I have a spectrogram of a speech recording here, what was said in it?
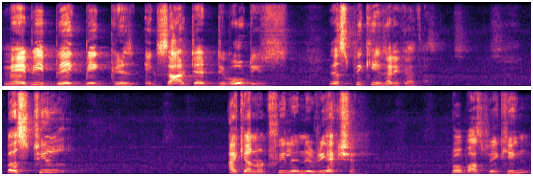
maybe big, big, exalted devotees, they are speaking Harikatha. But still, I cannot feel any reaction. Prabhupada speaking,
